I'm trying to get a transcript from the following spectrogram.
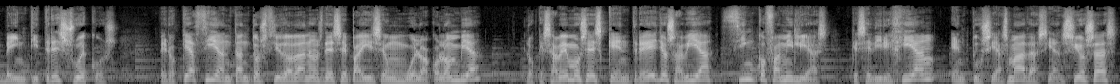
23 suecos. ¿Pero qué hacían tantos ciudadanos de ese país en un vuelo a Colombia? Lo que sabemos es que entre ellos había cinco familias que se dirigían, entusiasmadas y ansiosas,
